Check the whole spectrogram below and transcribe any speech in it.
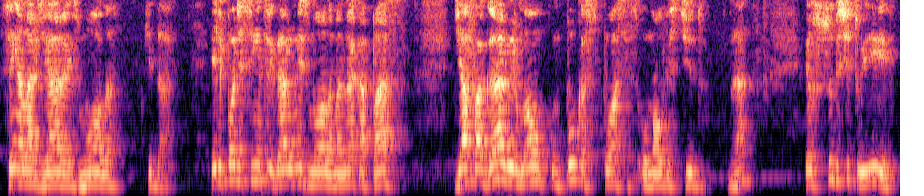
sem alardear a esmola que dá. Ele pode sim entregar uma esmola, mas não é capaz de afagar o irmão com poucas posses ou mal vestido. Né? Eu substituí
